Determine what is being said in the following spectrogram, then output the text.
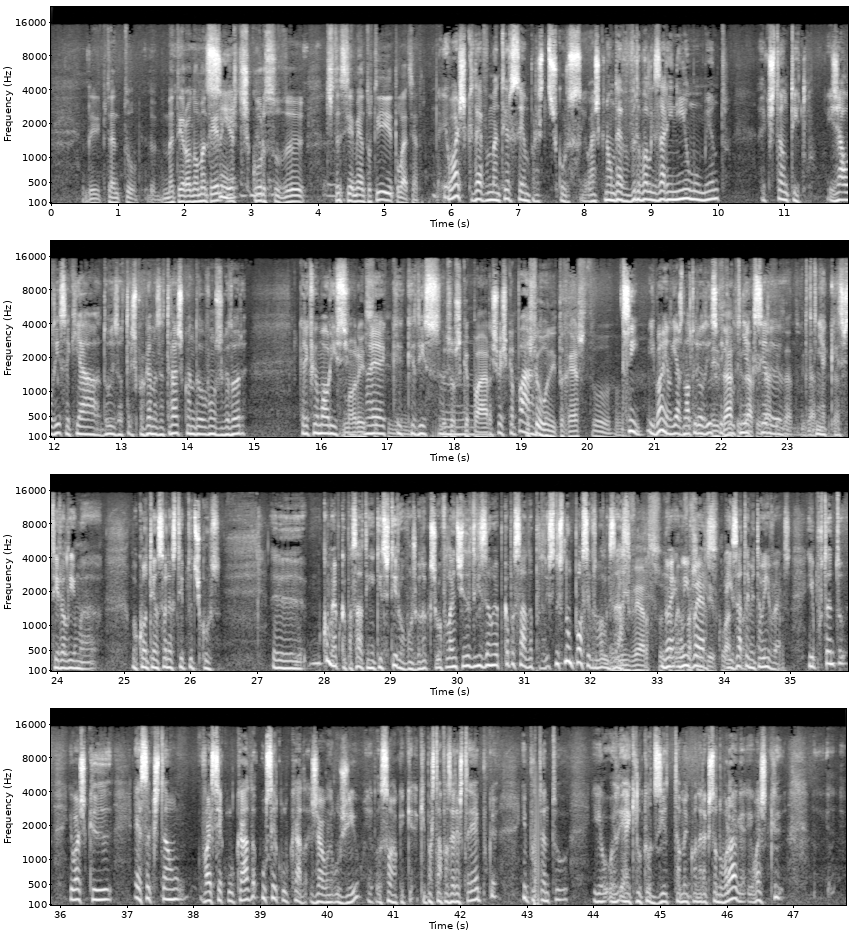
E, portanto, manter ou não manter Sim. este discurso de distanciamento do título, etc. Eu acho que deve manter sempre este discurso. Eu acho que não deve verbalizar em nenhum momento a questão de título. E já o disse aqui há dois ou três programas atrás, quando houve um jogador, creio que foi o Maurício, Maurício é? que, que, que, disse. Deixou escapar. Deixou escapar. Mas foi o único, de resto. Sim, e bem, aliás, na altura eu disse exato, que aquilo tinha exato, que ser. Exato, que tinha que existir ali uma uma contenção nesse tipo de discurso. Uh, como a época passada tinha que existir, houve um jogador que chegou a falar antes da divisão época passada, isso, isso não pode ser verbalizado. É o inverso. Não é? O inverso, sentido, claro, exatamente, é o inverso. E, portanto, eu acho que essa questão vai ser colocada, o ser colocada já é um elogio em relação ao que a equipa está a fazer esta época, e, portanto, eu, é aquilo que eu dizia também quando era a questão do Braga, eu acho que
